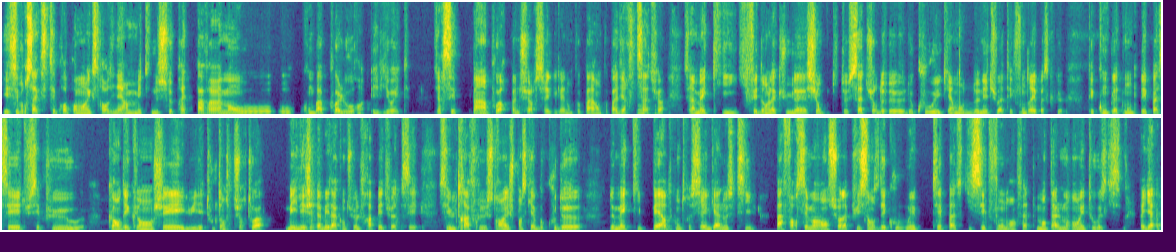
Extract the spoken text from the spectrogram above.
et c'est pour ça que c'est proprement extraordinaire, mais qui ne se prête pas vraiment au, combat poids lourd heavyweight. C'est-à-dire, c'est pas un power puncher, Cyril Gann. On peut pas, on peut pas dire ça, tu vois. C'est un mec qui, fait dans l'accumulation, qui te sature de, coups et qui, à un moment donné, tu vas t'effondrer parce que tu es complètement dépassé, tu sais plus quand déclencher et lui, il est tout le temps sur toi. mais il est jamais là quand tu veux le frapper. Tu vois, c'est, ultra frustrant. Et je pense qu'il y a beaucoup de, mecs qui perdent contre Cyril Gann aussi, pas forcément sur la puissance des coups, mais parce qu'ils s'effondrent en fait mentalement et tout. Parce qu'il n'y a,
